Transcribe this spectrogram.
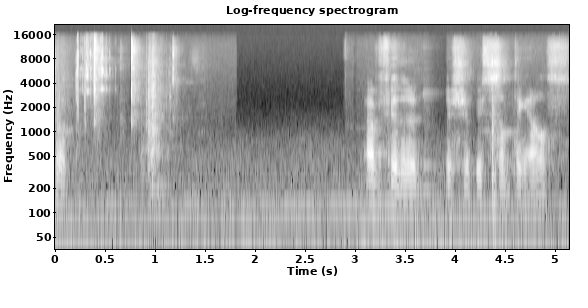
Huh. I have a feeling that there should be something else.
